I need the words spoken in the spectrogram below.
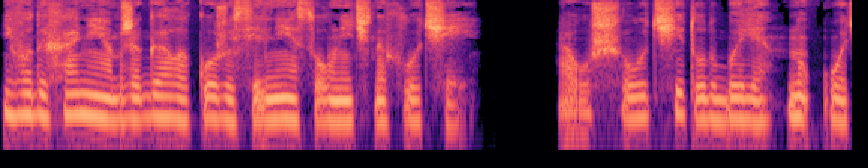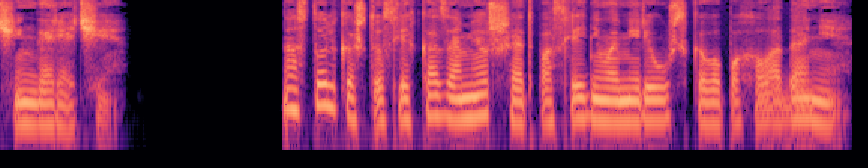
Его дыхание обжигало кожу сильнее солнечных лучей. А уж лучи тут были, ну, очень горячие. Настолько, что слегка замерзшая от последнего мириужского похолодания,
